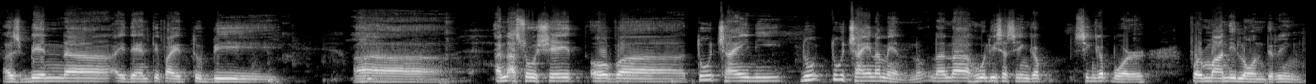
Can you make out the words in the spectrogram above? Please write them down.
has been uh, identified to be uh, an associate of uh, two Chinese two, two Chinamen no na nahuli sa Singap- Singapore for money laundering.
